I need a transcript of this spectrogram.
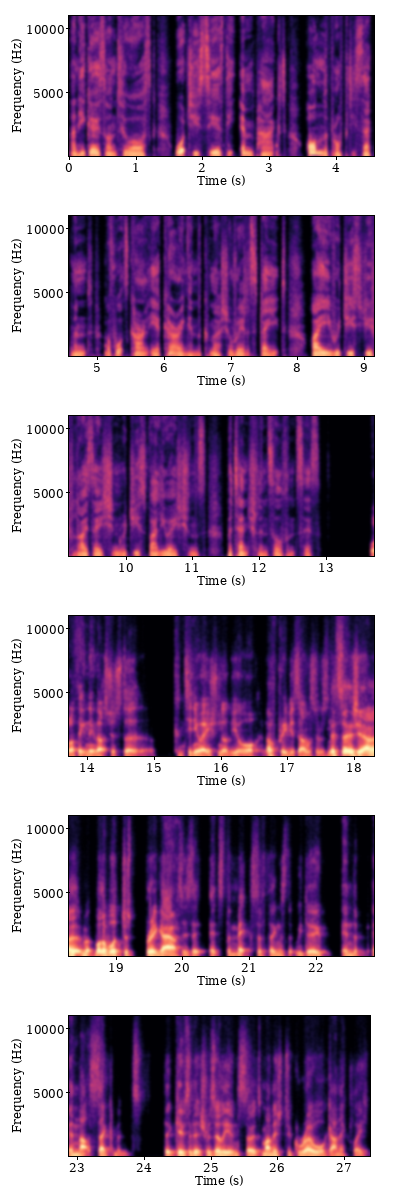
And he goes on to ask, what do you see as the impact on the property segment of what's currently occurring in the commercial real estate, i.e., reduced utilisation, reduced valuations, potential insolvencies? Well, I think that's just a continuation of your, your previous answer, isn't it? It is, yeah. What I would just bring out is that it's the mix of things that we do in the in that segment that gives it its resilience. So it's managed to grow organically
